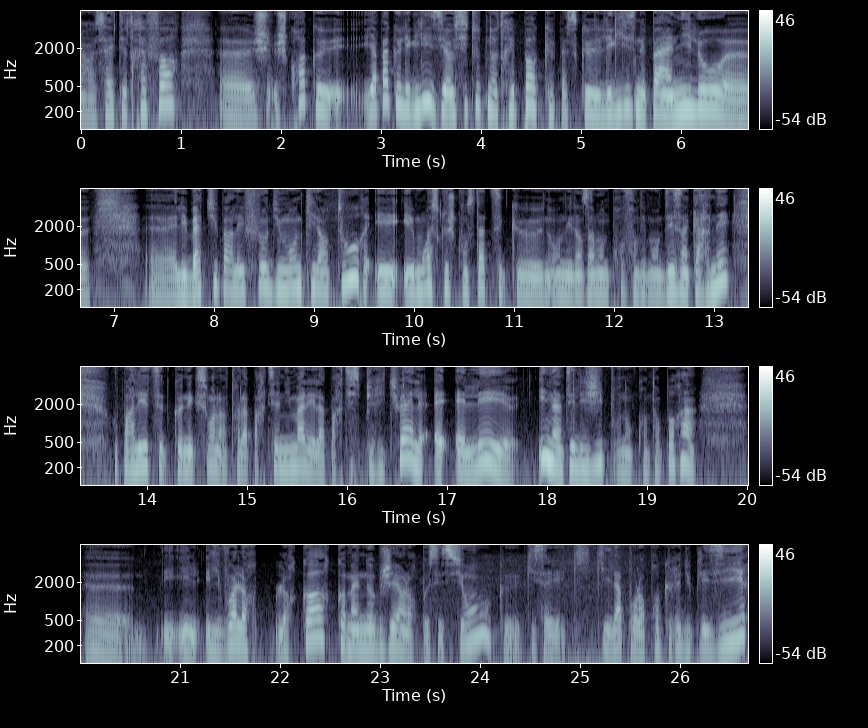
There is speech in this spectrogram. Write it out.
alors, ça a été très fort. Euh, je, crois qu'il n'y a pas que l'Église, il y a aussi toute notre époque, parce que l'Église n'est pas un îlot. Euh, euh, elle est battue par les flots du monde qui l'entoure. Et, moi, ce que je constate, c'est que on est dans un monde profondément désincarné. Vous parliez de cette connexion entre la partie animale et la partie spirituelle. Elle, elle est inintelligible pour nos contemporains. Ils, ils, voient leur, leur, corps comme un objet en leur possession, que, qui, qui, est là pour leur procurer du plaisir,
